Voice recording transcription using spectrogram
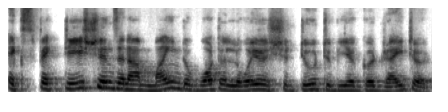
expectations in our mind of what a lawyer should do to be a good writer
